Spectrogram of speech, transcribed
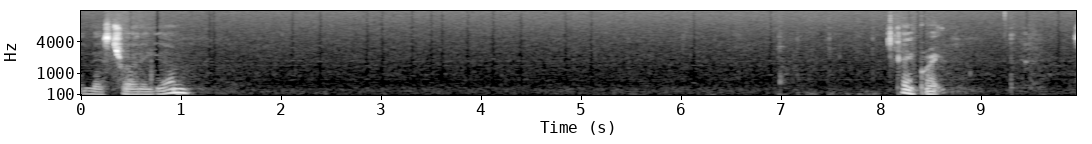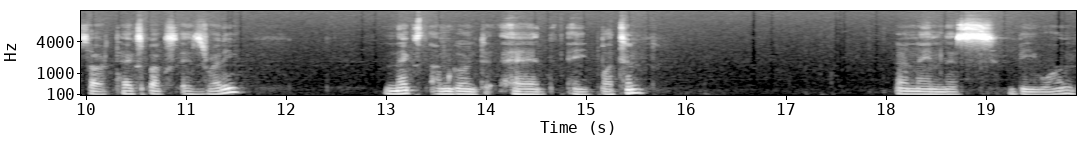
And let's try it again. Okay, great. So our text box is ready. Next, I'm going to add a button. I'm going to name this B1.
